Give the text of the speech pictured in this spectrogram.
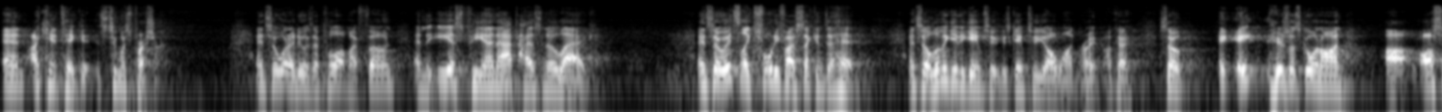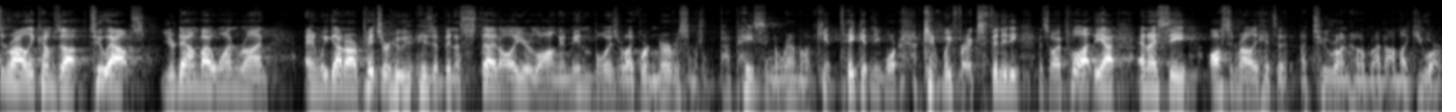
and I can't take it. It's too much pressure. And so what I do is I pull out my phone and the ESPN app has no lag. And so it's like 45 seconds ahead. And so let me give you game two because game two y'all won, right? Okay. So eight, eight, here's what's going on. Uh, Austin Riley comes up, two outs. You're down by one run and we got our pitcher who has been a stud all year long. And me and the boys are like, we're nervous and we're pacing around. I can't take it anymore. I can't wait for Xfinity. And so I pull out the app and I see Austin Riley hits a, a two run home run. I'm like, you are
